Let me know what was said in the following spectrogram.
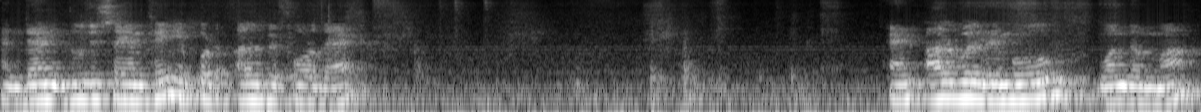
And then do the same thing, you put al before that. And al will remove one dhamma.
